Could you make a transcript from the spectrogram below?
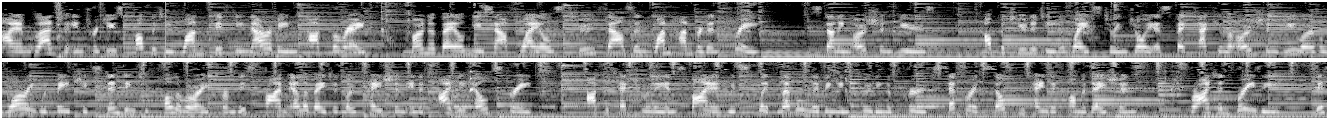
I am glad to introduce property 150 Narrabeen Park Parade, Mona Vale, New South Wales 2103. Stunning ocean views. Opportunity awaits to enjoy a spectacular ocean view over Warriewood Beach extending to Collaroy from this prime elevated location in a tightly held street. Architecturally inspired with split-level living including approved separate self-contained accommodation. Bright and breezy, this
